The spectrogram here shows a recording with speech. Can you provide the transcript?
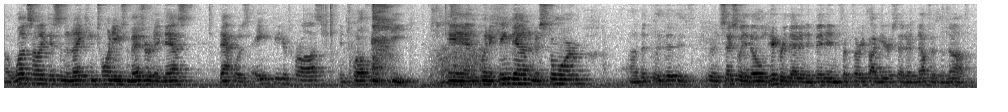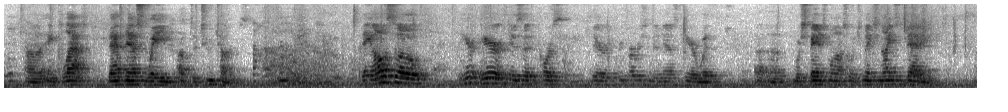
Uh, one scientist in the 1920s measured a nest that was 8 feet across and 12 feet deep. And when it came down in a storm, uh, the, the, essentially the old hickory that it had been in for 35 years said enough is enough uh, and collapsed. That nest weighed up to two tons. They also, here, here is, of course, they're refurbishing the nest here with, uh, uh, with Spanish moss, which makes nice bedding uh,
